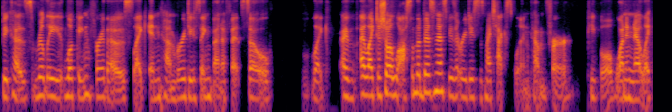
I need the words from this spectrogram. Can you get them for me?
because really looking for those like income reducing benefits. So like I, I like to show a loss on the business because it reduces my taxable income for people want to know like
